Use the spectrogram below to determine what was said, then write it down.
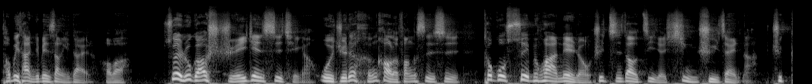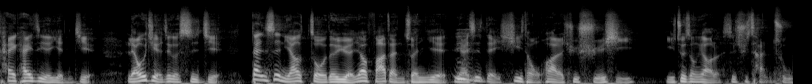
逃避它，你就变上一代了，好不好？所以，如果要学一件事情啊，我觉得很好的方式是透过碎片化的内容去知道自己的兴趣在哪，去开开自己的眼界，了解这个世界。但是，你要走得远，要发展专业，你还是得系统化的去学习。以最重要的是去产出。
